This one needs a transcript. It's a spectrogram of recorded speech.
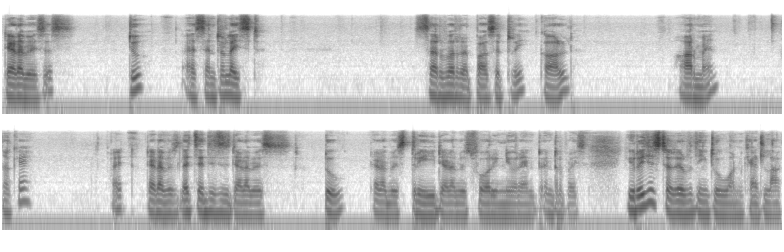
databases to a centralized server repository called RMAN okay? Right? Database let's say this is database 2 database 3 database 4 in your ent enterprise. You register everything to one catalog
